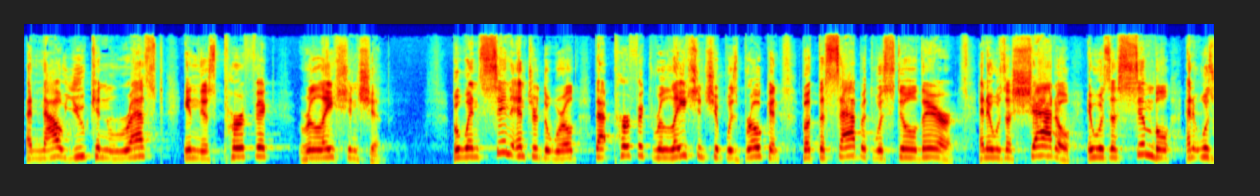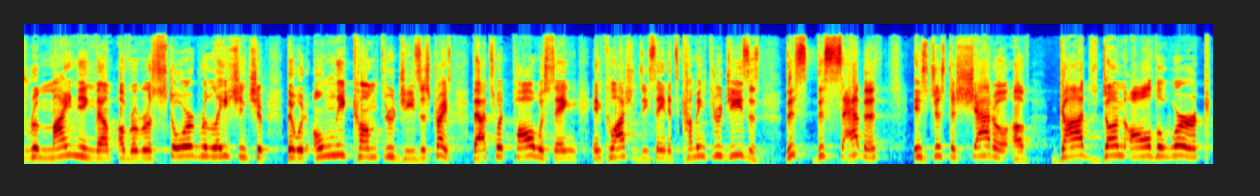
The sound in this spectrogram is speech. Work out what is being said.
And now you can rest in this perfect relationship. But when sin entered the world, that perfect relationship was broken, but the Sabbath was still there. And it was a shadow, it was a symbol, and it was reminding them of a restored relationship that would only come through Jesus Christ. That's what Paul was saying in Colossians. He's saying it's coming through Jesus. This, this Sabbath is just a shadow of God's done all the work,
